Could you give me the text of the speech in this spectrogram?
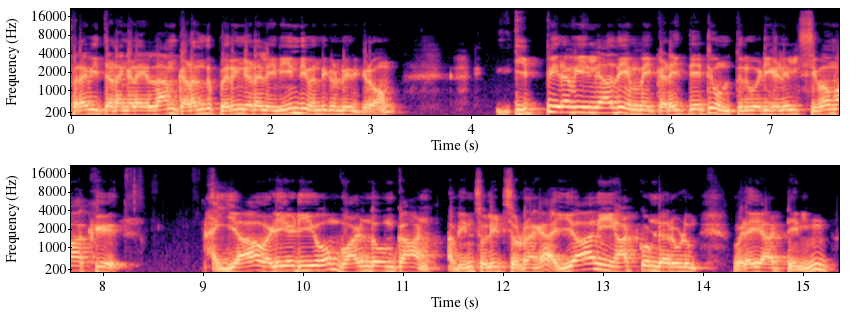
பிறவி தடங்களை எல்லாம் கடந்து பெருங்கடலை நீந்தி வந்து கொண்டிருக்கிறோம். இப்பிறவியிலாவது எம்மை கடைத்தேற்று உன் திருவடிகளில் சிவமாக்கு. ஐயா வழியடியோம் வாழ்ந்தோம் கான் அப்படின்னு சொல்லிட்டு சொல்றாங்க. ஐயா நீ ஆட்கொண்டருளும் விளையாட்டின்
